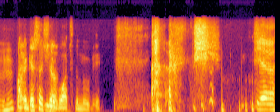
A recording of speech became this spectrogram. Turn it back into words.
hmm But I guess I should have know, watched the movie. Yeah.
